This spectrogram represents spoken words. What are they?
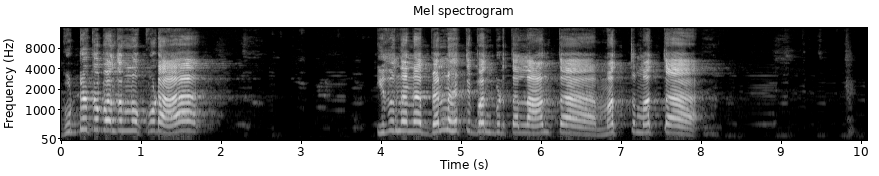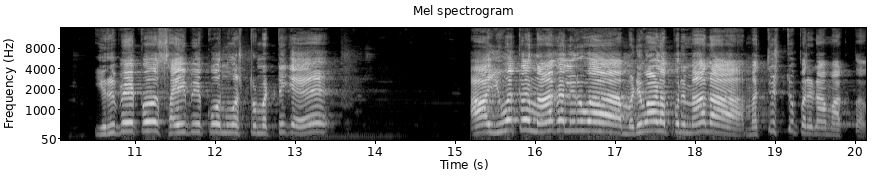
ಗುಡ್ಡಕ್ಕೆ ಬಂದ್ರು ಕೂಡ ಇದು ನನ್ನ ಬೆನ್ನು ಹತ್ತಿ ಬಂದ್ಬಿಡ್ತಲ್ಲ ಅಂತ ಮತ್ತ ಮತ್ತ ಇರಬೇಕೋ, ಸಾಯ್ಬೇಕೋ ಅನ್ನುವಷ್ಟರ ಮಟ್ಟಿಗೆ ಆ ಯುವಕನಾಗಲಿರುವ ಮಡಿವಾಳಪ್ಪನ ಮ್ಯಾಲ ಮತ್ತಿಷ್ಟು ಪರಿಣಾಮ ಆಗ್ತದ.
